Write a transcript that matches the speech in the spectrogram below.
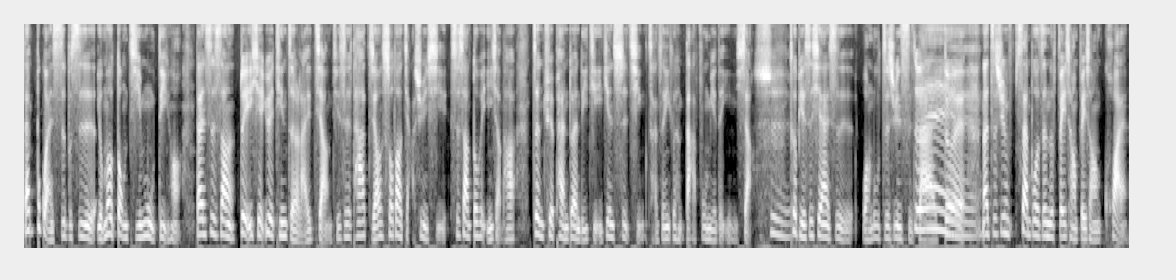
但不管是不是有没有动机目的哈，但事实上对一些阅听者来讲，其实他只要收到假讯息，事实上都会影响他正确判断、理解一件事情，产生一个很大负面的影响。是，特别是现在是网络资讯时代，对，那资讯散播真的非常非常快，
